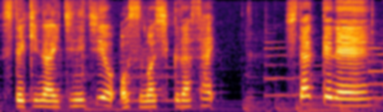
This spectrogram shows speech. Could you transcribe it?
素敵な一日をお過ごしください。したっけね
